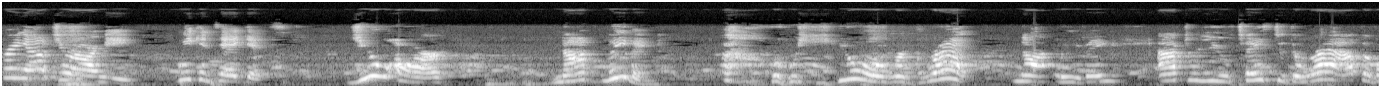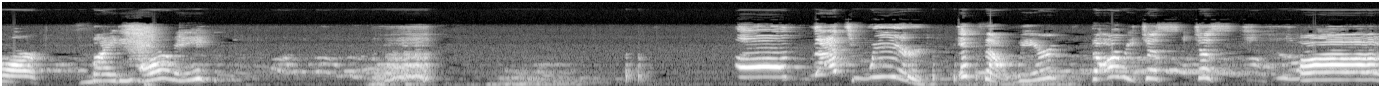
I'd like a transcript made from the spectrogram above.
Bring out your army. We can take it. You are not leaving. Oh, you will regret not leaving after you've tasted the wrath of our mighty army. Oh, that's weird. It's not weird. The army just, just, uh,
